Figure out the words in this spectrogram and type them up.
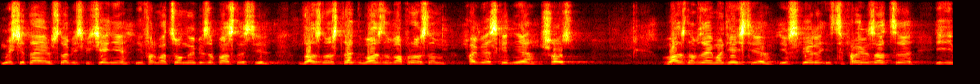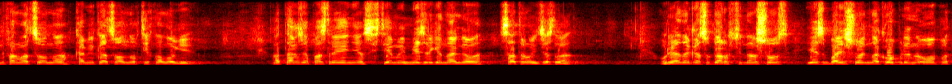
мы считаем, что обеспечение информационной безопасности должно стать важным вопросом повестки дня ШОС. Важно взаимодействие и в сфере цифровизации и информационно-коммуникационных технологий, а также построение системы межрегионального сотрудничества. У ряда государств членов ШОС есть большой накопленный опыт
